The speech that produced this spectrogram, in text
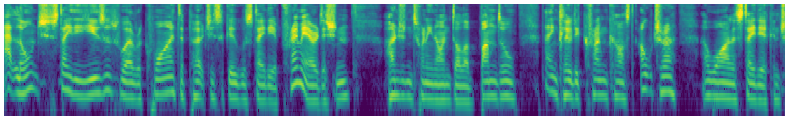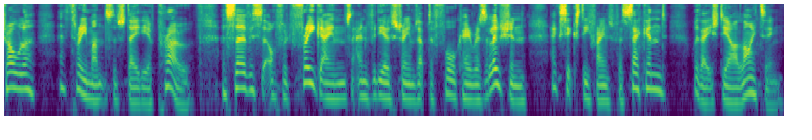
At launch, Stadia users were required to purchase a Google Stadia Premier Edition $129 bundle that included Chromecast Ultra, a wireless Stadia controller, and three months of Stadia Pro, a service that offered free games and video streams up to 4K resolution at 60 frames per second with HDR lighting.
